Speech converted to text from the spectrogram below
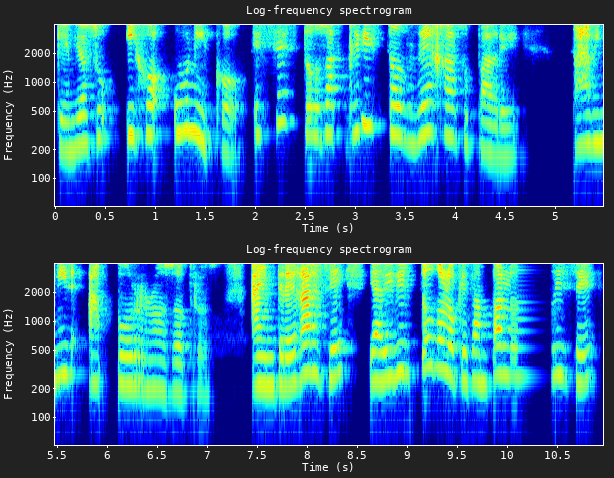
que envió a su Hijo único. Es esto, o sea, Cristo deja a su Padre para venir a por nosotros, a entregarse y a vivir todo lo que San Pablo dice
